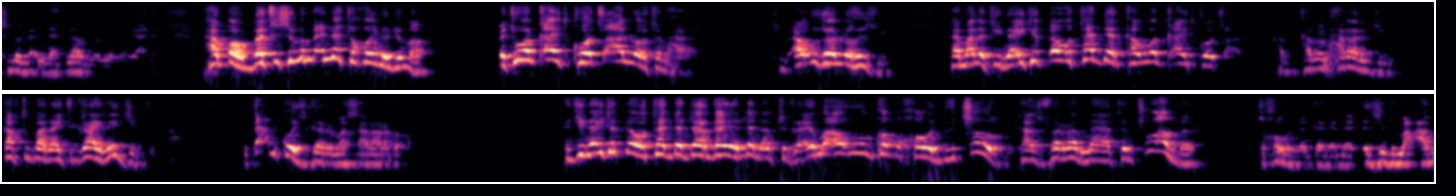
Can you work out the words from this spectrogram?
ስምምዕነትና ብልሉ ወያነ ሓቆም በቲ ስምምዕነት ተኮይኑ ድማ እቲ ወልቃይት ክወፅእ ኣለዎ ተምሓራይ ኣብኡ ዘሎ ህዝቢ እንታይ ማለት እዩ ናይ ኢትዮጵያ ወታደር ካብ ወልቃይት ክወፅእ ኣሎ ካብ ኣምሓራ ሪጅን ካብቲ ባ ናይ ትግራይ ሪጅን ዝበሃል ብጣዕሚ ኮይ ዝገርም ኣሰራርሕኦ ሕጂ ናይ ኢትዮጵያ ወታደር ዳርጋ የለን ኣብ ትግራይ እሞ ኣብኡ እውን ከምኡ ክኸውን ብፍፁም እታ ዝፈረም ናያቶም ፅዋ እምበር ዝኸውን ነገር የለን እዚ ድማ ዓብ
